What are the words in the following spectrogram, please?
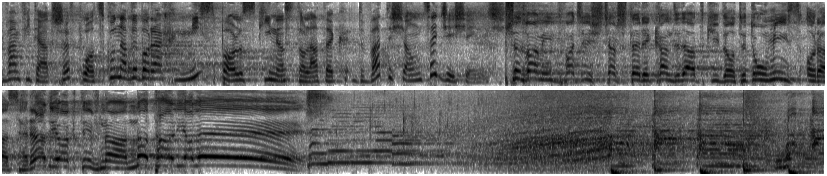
w amfiteatrze w Płocku na wyborach Miss Polski Nastolatek 2010. Przed Wami 24 kandydatki do tytułu Miss oraz radioaktywna Natalia Lesz. Wow.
